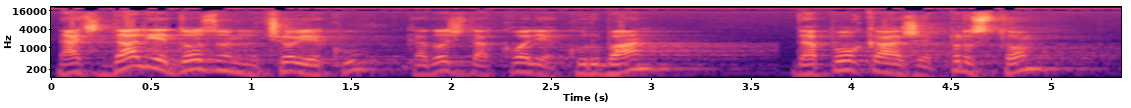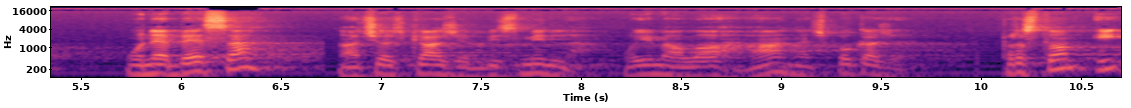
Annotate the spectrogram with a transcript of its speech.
Znači, da li je dozvoljeno čovjeku, kad dođe da kolje kurban, da pokaže prstom u nebesa, znači on kaže bismillah, u ime Allaha, a? znači pokaže prstom i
